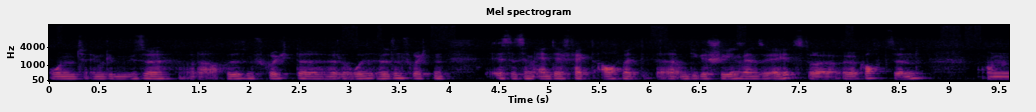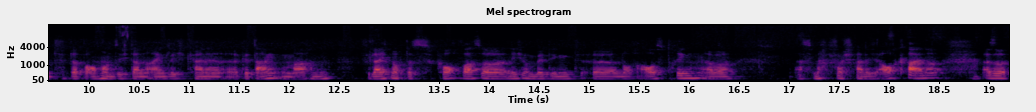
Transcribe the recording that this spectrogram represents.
Und im Gemüse oder auch Hülsenfrüchte, Hülsenfrüchten ist es im Endeffekt auch mit äh, um die geschehen, wenn sie erhitzt oder gekocht sind. Und da braucht man sich dann eigentlich keine äh, Gedanken machen. Vielleicht noch das Kochwasser nicht unbedingt äh, noch austrinken, aber das macht wahrscheinlich auch keiner. Also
